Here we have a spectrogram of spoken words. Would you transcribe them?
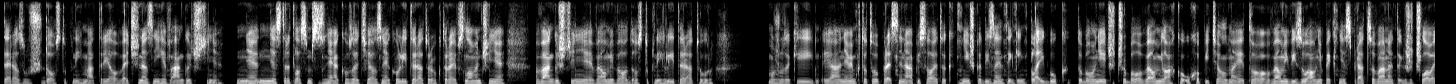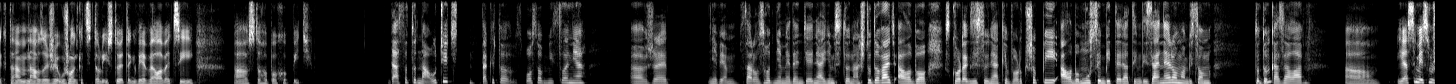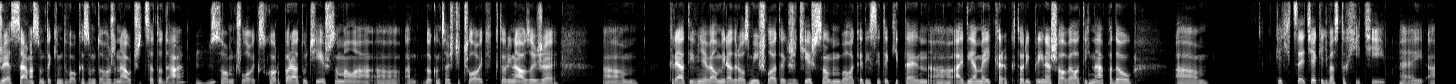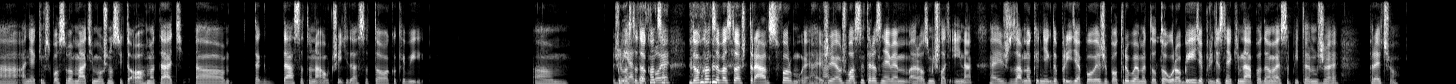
teraz už dostupných materiálov. Väčšina z nich je v angličtine. Ne, nestretla som sa s nejakou zatiaľ, s nejakou literatúrou, ktorá je v slovenčine. V angličtine je veľmi veľa dostupných literatúr. Možno taký, ja neviem, kto to presne napísal, je to knižka Design Thinking Playbook. To bolo niečo, čo bolo veľmi ľahko uchopiteľné. Je to veľmi vizuálne pekne spracované, takže človek tam naozaj, že už len keď si to listuje, tak vie veľa vecí z toho pochopiť. Dá sa to naučiť, takéto spôsob myslenia, e, že neviem, sa rozhodnem jeden deň a idem si to naštudovať, alebo skôr existujú nejaké workshopy, alebo musím byť teda tým dizajnérom, aby som to mm-hmm. dokázala? Uh, ja si myslím, že ja sama som takým dôkazom toho, že naučiť sa to dá. Mm-hmm. Som človek z korporátu, tiež som mala, uh, a dokonca ešte človek, ktorý naozaj, že um, kreatívne veľmi rád rozmýšľa, takže tiež som bola kedysi taký ten uh, idea maker, ktorý prinášal veľa tých nápadov. Uh, keď chcete, keď vás to chytí hej, a, a nejakým spôsobom máte možnosť si to ohmatať, uh, tak dá sa to naučiť, dá sa to ako keby um, že vás to dokonca, dokonca vás to až transformuje, hej, že ja už vlastne teraz neviem rozmýšľať inak. Hej, že za mnou, keď niekto príde a povie, že potrebujeme toto urobiť a príde s nejakým nápadom a ja sa pýtam, že prečo?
